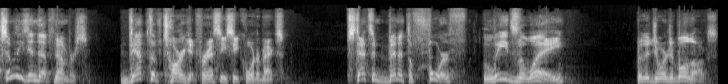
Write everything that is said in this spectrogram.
Some of these in-depth numbers. Depth of target for SEC quarterbacks. Stetson Bennett the fourth leads the way for the Georgia Bulldogs.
